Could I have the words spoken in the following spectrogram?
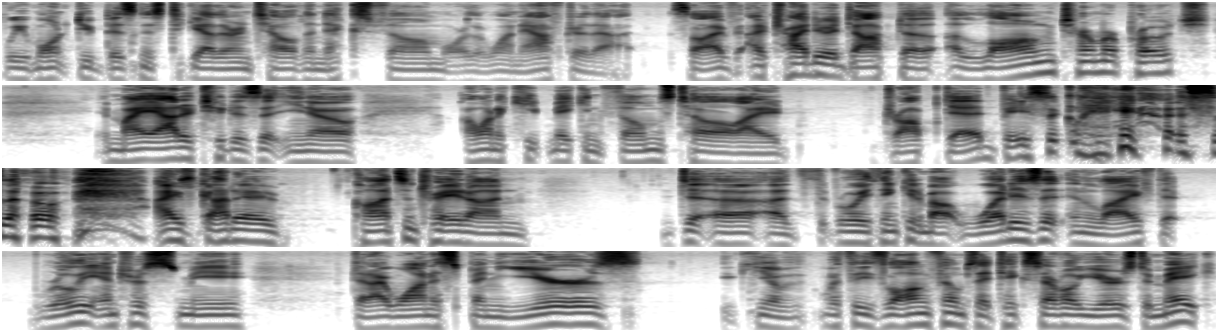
we won't do business together until the next film or the one after that. So I've I tried to adopt a, a long term approach, and my attitude is that you know I want to keep making films till I drop dead, basically. so I've got to concentrate on uh, uh, really thinking about what is it in life that really interests me, that I want to spend years, you know, with these long films, they take several years to make.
